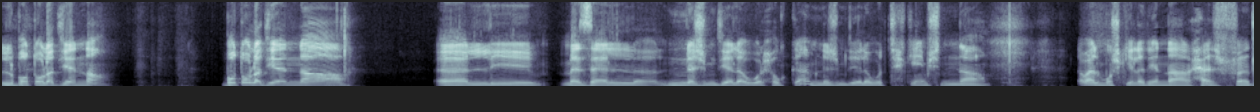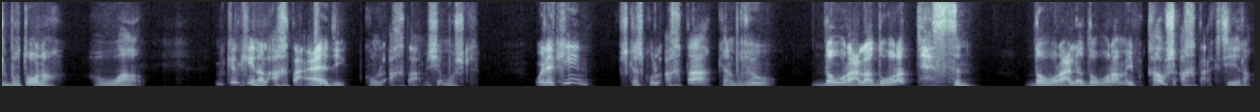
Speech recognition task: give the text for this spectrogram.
للبطوله ديالنا. البطوله ديالنا آه، اللي مازال النجم ديالها هو الحكام النجم ديالها هو التحكيم. شنا دابا المشكلة ديالنا الحاج في هذه البطولة. هو يمكن كاينة الأخطاء عادي تكون الأخطاء ماشي مشكل. ولكن فاش كتكون الأخطاء كنبغيو دوره على دورة تحسن. دورة على دورة ما يبقاوش أخطاء كثيرة.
